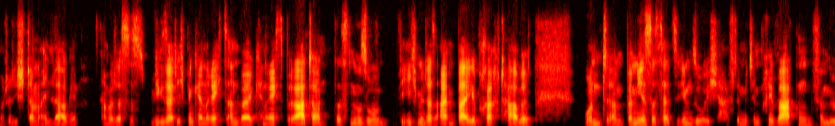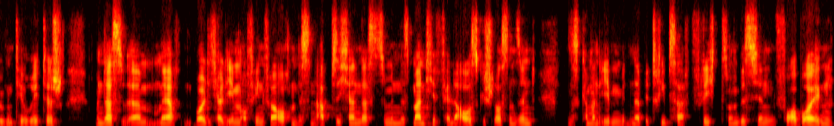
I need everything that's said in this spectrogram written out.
oder die Stammeinlage. Aber das ist wie gesagt, ich bin kein Rechtsanwalt, kein Rechtsberater. Das ist nur so, wie ich mir das ein beigebracht habe Und, ähm, bei mir ist das jetzt eben so, ich hafte mit dem privaten Vermögen theoretisch und das, ähm, ja, wollte ich halt eben auf jeden Fall auch 'n bisschen absichern, dass zumindest manche Fälle ausgeschlossen sind. Und das kann man eben mit 'ner Betriebshaftpflicht so 'n bisschen vorbeugen.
